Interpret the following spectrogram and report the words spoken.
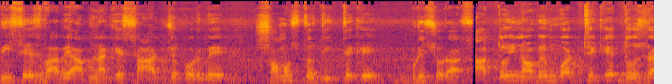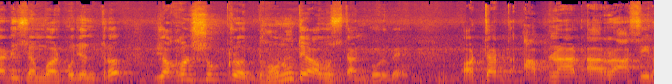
বিশেষভাবে আপনাকে সাহায্য করবে সমস্ত দিক থেকে বৃষ রাশি। সাতই নভেম্বর থেকে দোসরা ডিসেম্বর পর্যন্ত যখন শুক্র ধনুতে অবস্থান করবে অর্থাৎ আপনার রাশির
